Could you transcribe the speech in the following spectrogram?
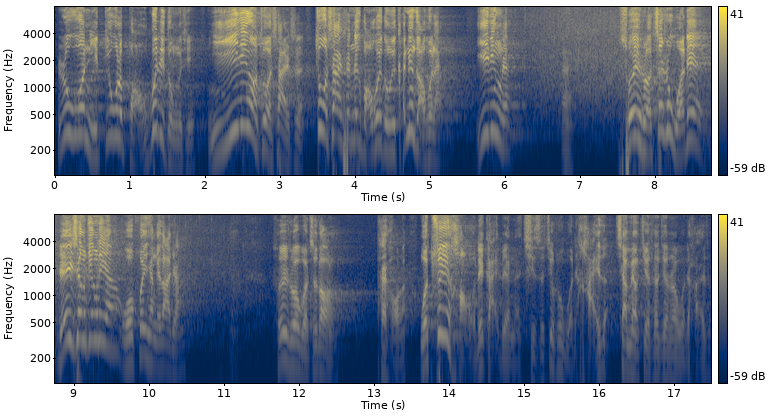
如果你丢了宝贵的东西，你一定要做善事。做善事，那个宝贵的东西肯定找回来，一定的。哎，所以说这是我的人生经历啊，我分享给大家。所以说我知道了，太好了。我最好的改变呢，其实就是我的孩子。下面我介绍介绍我的孩子。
